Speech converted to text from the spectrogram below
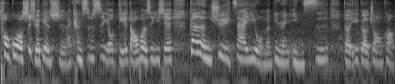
透过视觉辨识来看是不是有跌倒或者是一些更去在意我们病人隐私的一个状况。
